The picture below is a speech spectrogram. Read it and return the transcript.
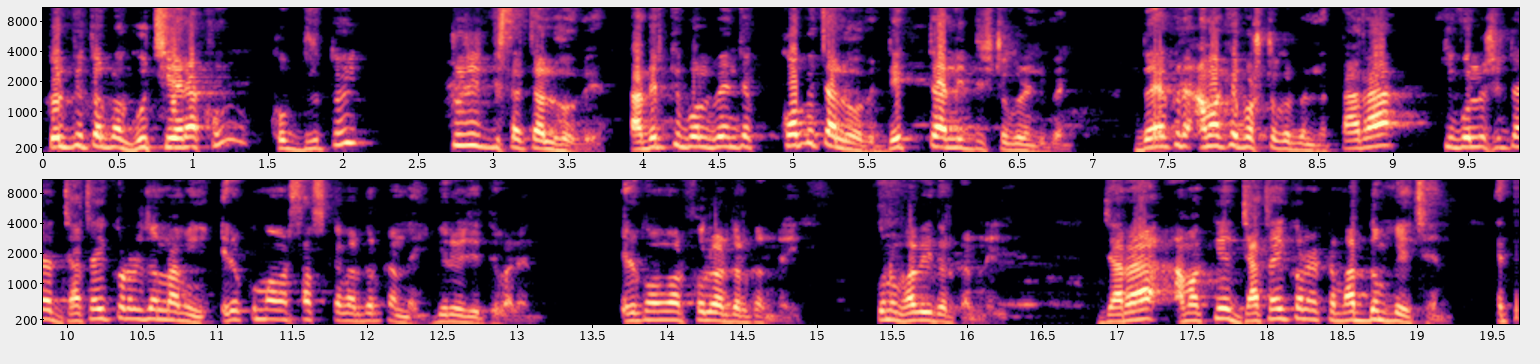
কল্পিতল্পা গুছিয়ে রাখুন, খুব দ্রুতই টুরিস্ট ভিসা চালু হবে। তাদেরকে বলবেন যে কবে চালু হবে? ডেটটা নির্দিষ্ট করে নেবেন। দয়া করে আমাকে প্রশ্ন করবেন না। তারা কি বলল সেটা যাচাই করার জন্য আমি এরকম আমার সাবস্ক্রাইবার দরকার নাই বেরোয় যেতে পারেন। এরকম আমার ফলোয়ার দরকার নেই, কোনোভাবেই দরকার নেই। যারা আমাকে যাচাই করার একটা মাধ্যম পেয়েছেন, এতে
